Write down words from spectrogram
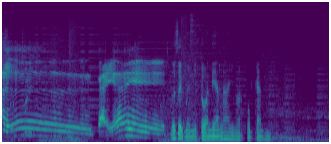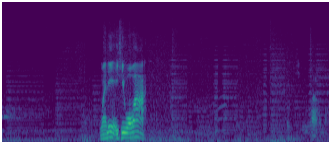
เออ ไก่เอ้ยรู้สึกเหมือนมีตัวเนียนไล่มาผมกันมานี่ไอชิวาว่าว่ากันมา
